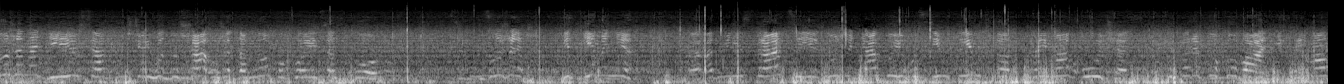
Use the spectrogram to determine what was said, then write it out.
дуже надіюся, що його душа уже давно покоїться з Богом дуже від імені е, адміністрації дуже дякую усім тим, хто приймав участь у перепохованні, приймав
